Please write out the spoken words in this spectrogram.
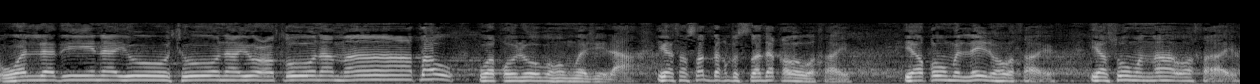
والذين يؤتون يعطون ما أعطوا وقلوبهم وجلة. يتصدق بالصدقة وهو خايف. يقوم الليل وهو خائف يصوم النهار وهو خائف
